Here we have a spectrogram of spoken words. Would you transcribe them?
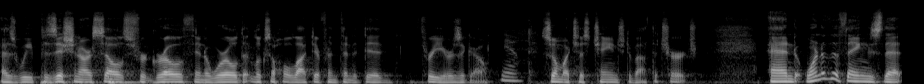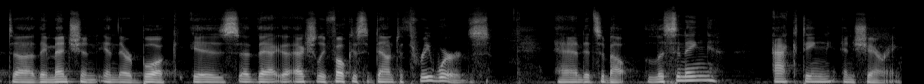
as we position ourselves for growth in a world that looks a whole lot different than it did three years ago. Yeah. So much has changed about the church. And one of the things that uh, they mentioned in their book is uh, they actually focused it down to three words. And it's about listening, acting, and sharing.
